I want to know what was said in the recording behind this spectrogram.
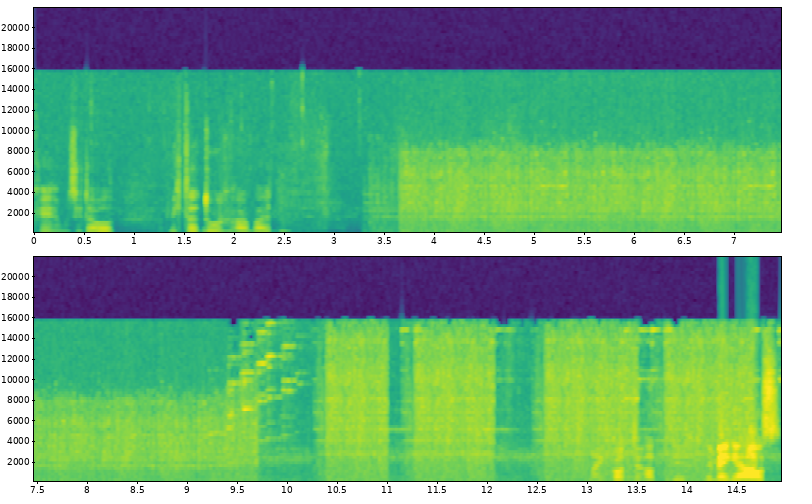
Okay, muss ich da wohl mich da durcharbeiten. Mein Gott, der halten die eine Menge aus.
